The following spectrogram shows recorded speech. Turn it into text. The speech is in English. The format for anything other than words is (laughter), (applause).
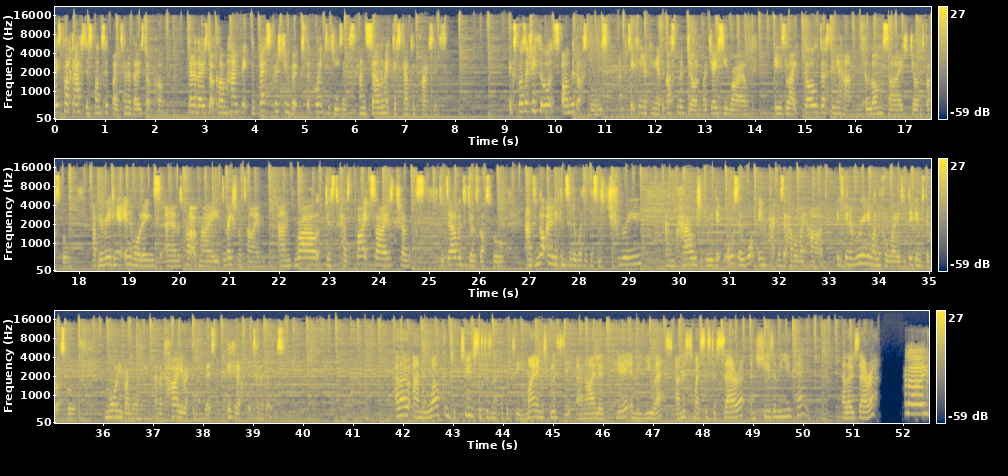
This podcast is sponsored by 10ofthose.com. 10ofthose.com handpick the best Christian books that point to Jesus and sell them at discounted prices. Expository thoughts on the Gospels, and particularly looking at the Gospel of John by J.C. Ryle, is like gold dust in your hand alongside John's Gospel. I've been reading it in the mornings um, as part of my devotional time, and Ryle just has bite sized chunks to delve into John's Gospel and to not only consider whether this is true and how we should read it, but also what impact does it have on my heart. It's been a really wonderful way to dig into the Gospel morning by morning, and I'd highly recommend it. Pick it up at 10 of those. Hello and welcome to Two Sisters and a Cup of Tea. My name is Felicity and I live here in the US, and this is my sister Sarah, and she's in the UK. Hello, Sarah. Hello.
